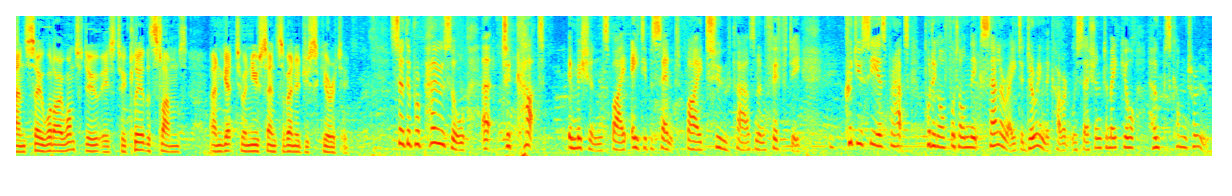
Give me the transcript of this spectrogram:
And so, what I want to do is to clear the slums and get to a new sense of energy security. So, the proposal uh, to cut emissions by 80% by 2050. Could you see us perhaps putting our foot on the accelerator during the current recession to make your hopes come true?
